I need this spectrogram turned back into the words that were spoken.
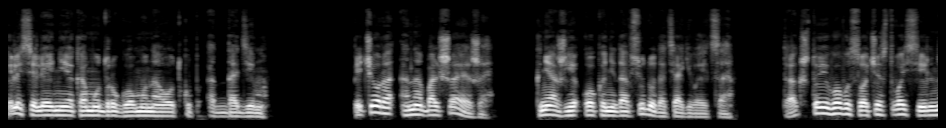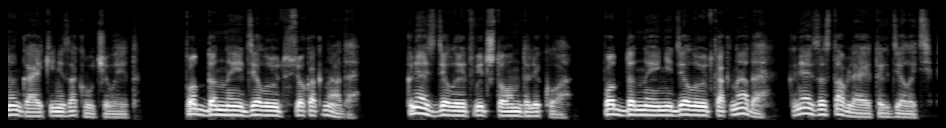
или селение кому другому на откуп отдадим. Печора, она большая же. Княжье око не довсюду дотягивается. Так что его высочество сильно гайки не закручивает. Подданные делают все как надо. Князь делает вид, что он далеко. Подданные не делают как надо, князь заставляет их делать.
